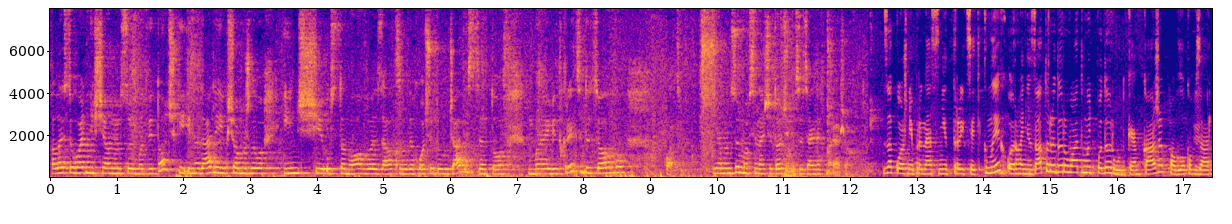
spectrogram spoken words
Але сьогодні ще анонсуємо дві точки, і надалі, якщо можливо інші установи, заклади хочуть долучатися, то ми відкриті до цього. От і анонсуємо всі наші точки в соціальних мережах. За кожні принесені 30 книг організатори даруватимуть подарунки, каже Павло Кобзар.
